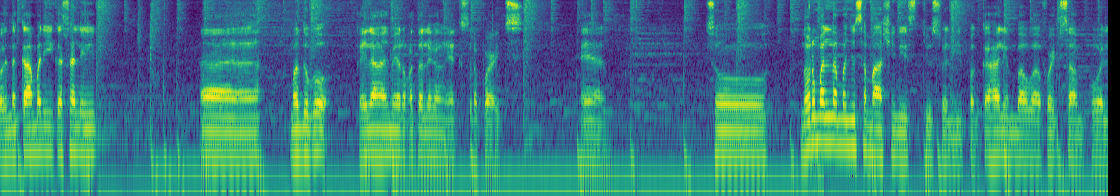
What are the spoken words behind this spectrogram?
pag nagkamali ka sa late, ah, madugo. Kailangan meron ka talagang extra parts. Ayan. So, normal naman yung sa machinist usually. Pagka halimbawa, for example,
